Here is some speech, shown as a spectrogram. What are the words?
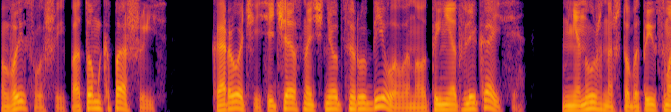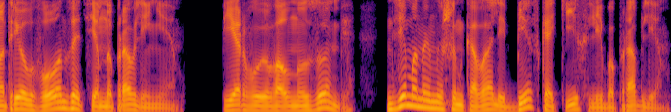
выслушай, потом копошись. Короче, сейчас начнется Рубилова, но ты не отвлекайся. Мне нужно, чтобы ты смотрел вон за тем направлением. Первую волну зомби демоны нашинковали без каких-либо проблем.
